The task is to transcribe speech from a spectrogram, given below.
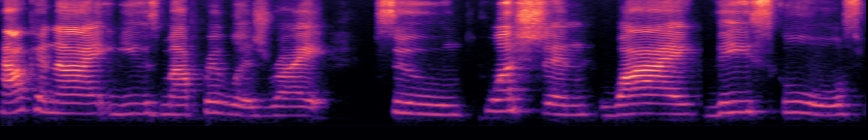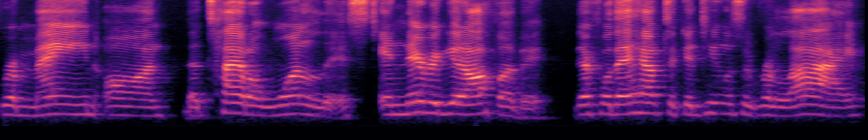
How can I use my privilege, right, to question why these schools remain on the Title One list and never get off of it? Therefore, they have to continuously rely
